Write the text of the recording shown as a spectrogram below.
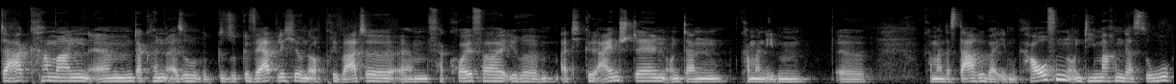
Da kann man, ähm, da können also so gewerbliche und auch private ähm, Verkäufer ihre Artikel einstellen und dann kann man eben, äh, kann man das darüber eben kaufen. Und die machen das so,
